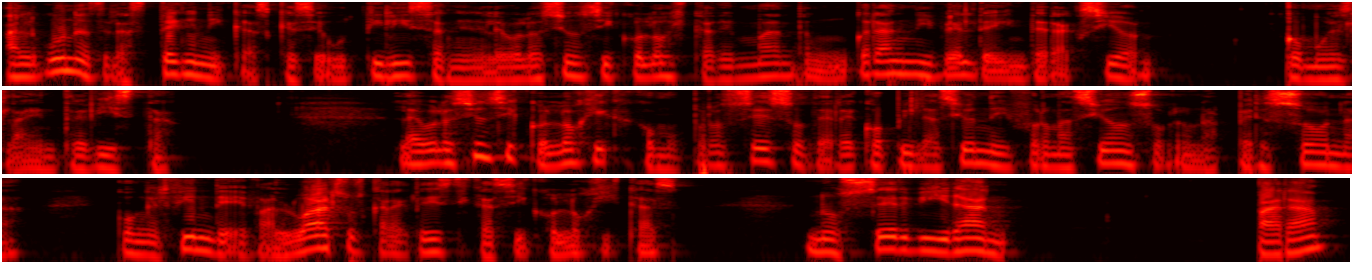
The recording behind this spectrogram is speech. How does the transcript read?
algunas de las técnicas que se utilizan en la evaluación psicológica demandan un gran nivel de interacción, como es la entrevista. La evaluación psicológica como proceso de recopilación de información sobre una persona con el fin de evaluar sus características psicológicas nos servirán para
